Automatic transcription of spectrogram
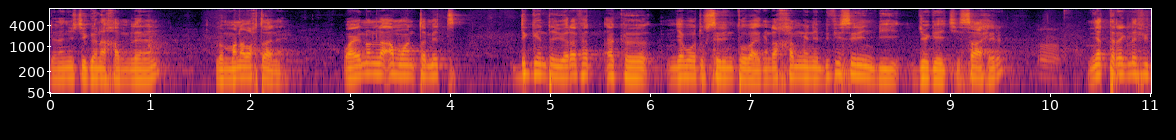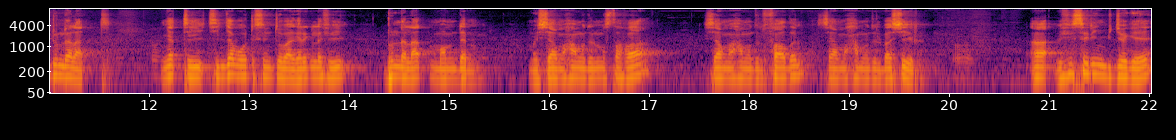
dinañu ci gën a xam leneen lu mën a waxtaane. Waaye noonu la amoon tamit diggante yu rafet ak njabootu Serigne Touba gi ndax xam nga ne bi fi Serigne bi jógee ci saaxir ñett rek la fi dundalaat ñetti ci njabootu Serigne Touba gi rek la fi dundalaat moom dem muy Cheikh Mouhamadul Moustapha Cheikh Mouhamadul Fadal Cheikh Mouhamadul Bachir ah bi fi Serigne bi jógee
